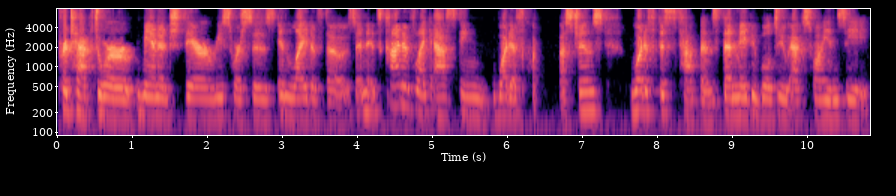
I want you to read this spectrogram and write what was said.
protect or manage their resources in light of those. And it's kind of like asking what if questions. What if this happens? Then maybe we'll do X, Y, and Z.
